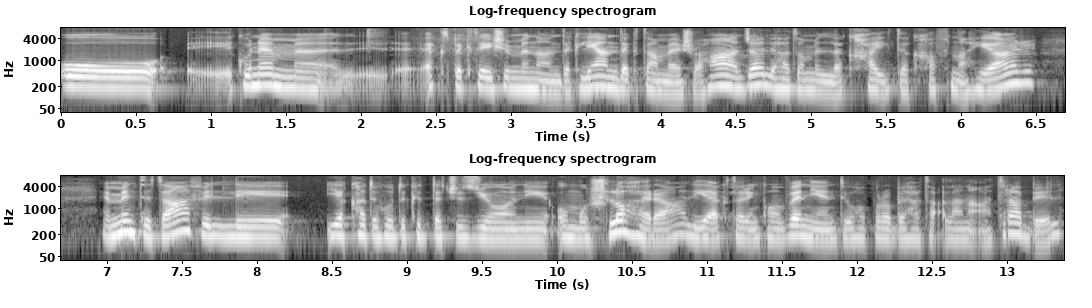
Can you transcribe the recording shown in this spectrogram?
u jkun hemm eh, expectation minn għandek li għandek tagħmel xi ħaġa li ħa tagħmillek ħajtek ħafna ħjar, imma inti taf illi jekk ħatiħu dik id-deċiżjoni u mhux l-oħra li hija aktar inkonvenjenti u probabbli ħa taqla naqa' trabil,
